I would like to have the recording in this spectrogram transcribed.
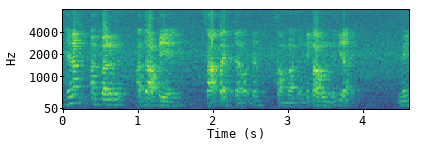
එහෙනම් අපි බලමු අද අපේ සාකච්ඡාවට සම්බන්ධ වෙන්නේ කවුරුන්ද කියලා. මේ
